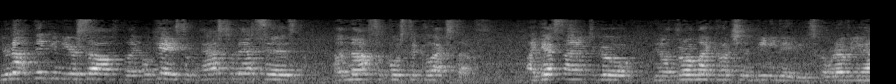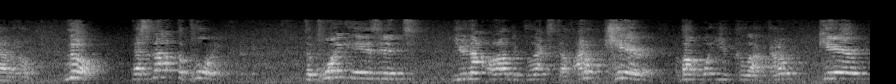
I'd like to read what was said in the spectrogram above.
you're not thinking to yourself, like, okay, so Pastor Matt says I'm not supposed to collect stuff. I guess I have to go, you know, throw my collection of Beanie Babies or whatever you have at home. No, that's not the point. The point isn't you're not allowed to collect stuff. I don't care about what you collect. I don't care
